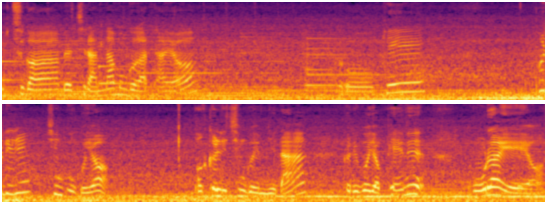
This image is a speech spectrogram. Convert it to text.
입추가 며칠 안 남은 것 같아요. 이렇게 프릴 친구고요. 버클리 친구입니다. 그리고 옆에는 로라예요.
